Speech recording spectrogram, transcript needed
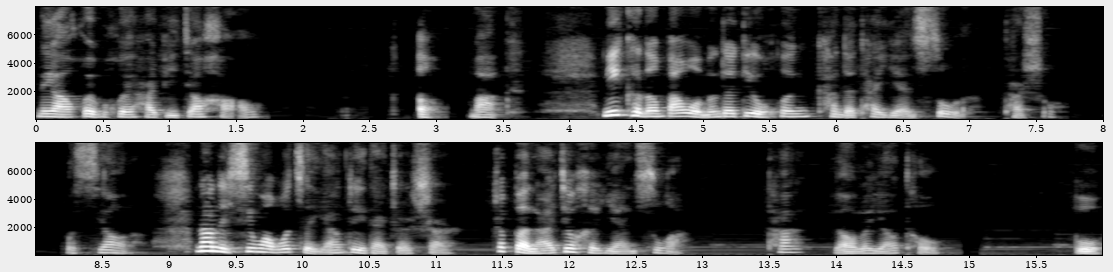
那样会不会还比较好？哦，Mark，你可能把我们的订婚看得太严肃了。他说。我笑了。那你希望我怎样对待这事儿？这本来就很严肃啊。他摇了摇头。不，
